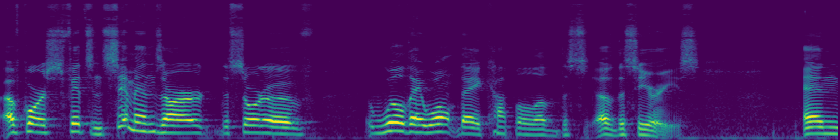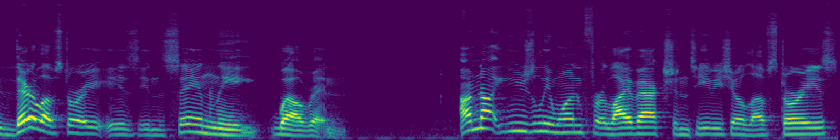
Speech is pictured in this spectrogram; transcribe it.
Of course, Fitz and Simmons are the sort of will they, won't they couple of the, of the series and their love story is insanely well written. I'm not usually one for live action TV show love stories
